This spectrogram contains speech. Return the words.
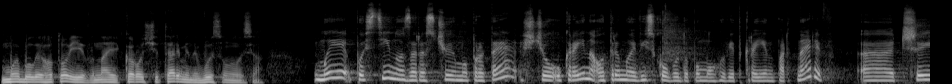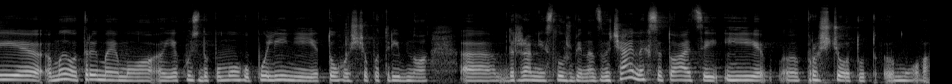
Ми були готові і в найкоротші терміни висунулися. Ми постійно зараз чуємо про те, що Україна отримує військову допомогу від країн-партнерів. Е, Чи ми отримаємо якусь допомогу по лінії того, що потрібно е, Державній службі надзвичайних ситуацій, і е, про що тут мова?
